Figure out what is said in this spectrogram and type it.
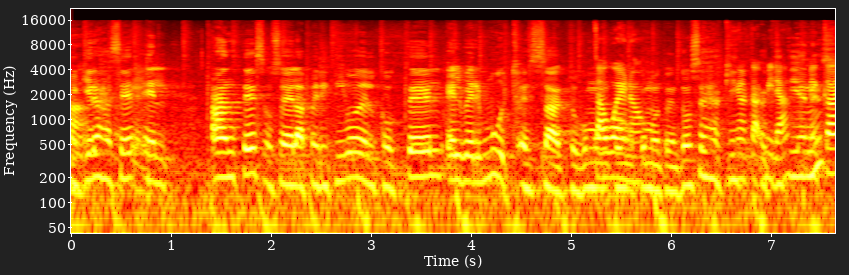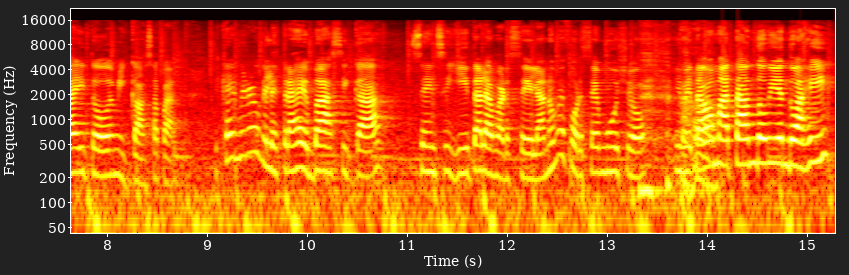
que quieres hacer el antes, o sea, el aperitivo del cóctel. El vermut. Exacto, como, Está bueno. como. Entonces aquí, acá, aquí mira, tienes. me cae todo en mi casa. Pa. Es que mira lo que les traje básica, sencillita la Marcela. No me forcé mucho y me estaba matando viendo ají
